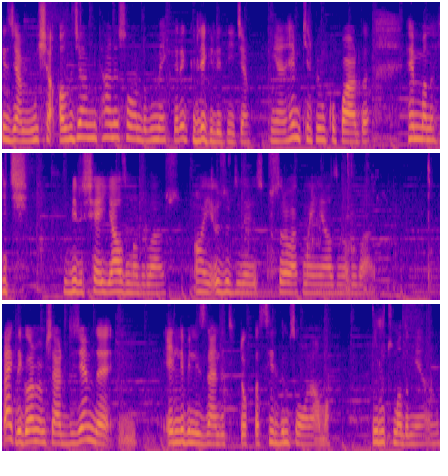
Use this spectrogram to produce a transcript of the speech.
Gideceğim Misha alacağım bir tane sonra da bu meklere güle güle diyeceğim. Yani hem kirpimi kopardı hem bana hiç bir şey yazmadılar. Ay özür dileriz kusura bakmayın yazmadılar. Belki de görmemişler diyeceğim de 50 bin izlendi TikTok'ta. Sildim sonra ama. Durutmadım yani.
